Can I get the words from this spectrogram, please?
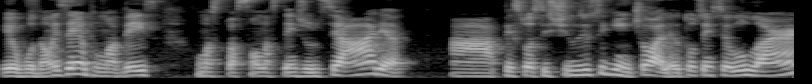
eu vou dar um exemplo. Uma vez, uma situação na assistência judiciária, a pessoa assistindo diz o seguinte: olha, eu tô sem celular,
